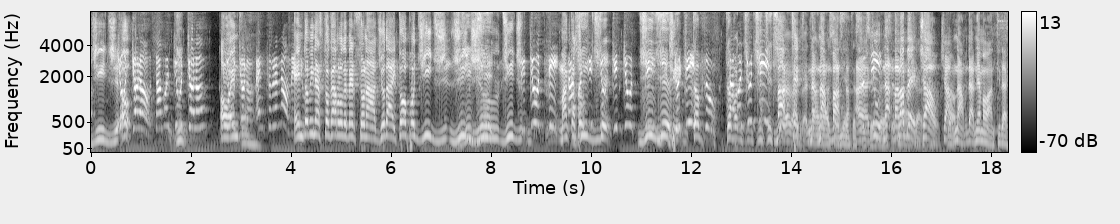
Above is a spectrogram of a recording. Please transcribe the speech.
Gig. Oh, Giugiolo. Topo Giugiolo. Oh, è- Giugiolo. È un soprannome. e indovina sto cavolo di personaggio, dai, Topo Gig. Gig. Gigi- Gig. Gigiuzzi. Manca Gigiu- Gigi- Gigiuzzi. Top- Jiu-jitsu. Topo- Topo Gi- Gi- Jiu-jitsu. Ba- No, basta. Eh, ma vabbè, ciao, ciao. no. Dai, andiamo avanti, dai.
